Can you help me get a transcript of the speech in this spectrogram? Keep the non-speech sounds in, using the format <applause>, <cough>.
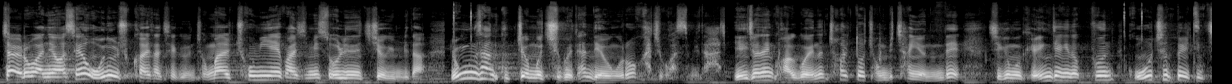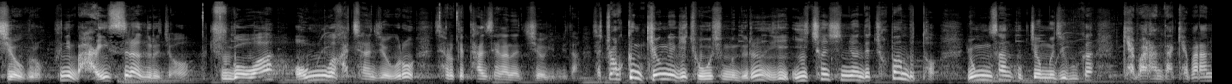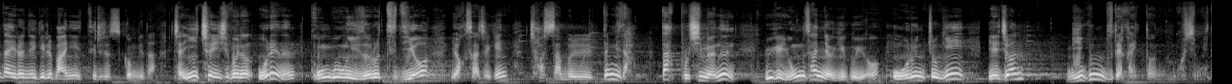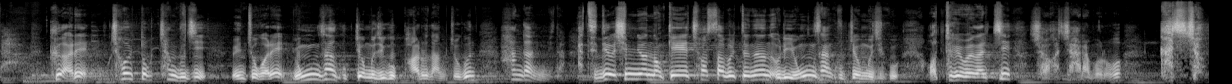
자 여러분 안녕하세요. 오늘 축하의 산책은 정말 초미의 관심이 쏠리는 지역입니다 용산 국제업무 지구에 대한 내용으로 가지고 왔습니다. 예전엔 과거에는 철도 정비창이었는데 지금은 굉장히 높은 고층 빌딩 지역으로 흔히 마이스라 그러죠. 주거와 업무가 같이 하는 지역으로 새롭게 탄생하는 지역입니다. 자 조금 기억력이 좋으신 분들은 이게 2010년대 초반부터 용산 국제업무지구가 개발한다 개발한다 이런 얘기를 많이 들으셨을 겁니다. 자 2025년 올해는 공공유도로 드디어 역사적인 첫 삽을 뜹니다 딱 보시면은 여기가 용산역이고요. 오른쪽이 예전 미군 부대가 있던 곳입니다. 그 아래 철도 창구지 왼쪽 아래 용산 국제업무지구 바로 남쪽은 한강입니다. 자, 드디어 10년 넘게 첫 삽을 뜨는 우리 용산 국제업무지구 어떻게 변할지 저와 같이 알아보러 가시죠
